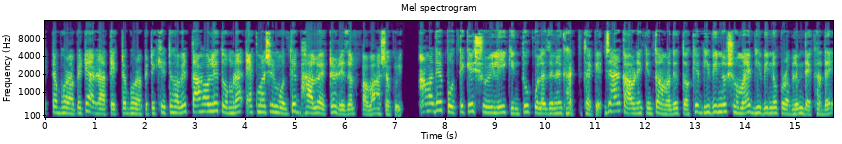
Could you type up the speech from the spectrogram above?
একটা ভরা পেটে আর রাতে একটা ভরা পেটে খেতে হবে, তাহলে তোমরা এক মাসের মধ্যে ভালো একটা রেজাল্ট পাবা, আশা করি। আমাদের প্রত্যেকের শরীরেই কিন্তু কোলাজেনের ঘাটতি থাকে, যার কারণে কিন্তু আমাদের ত্বকে বিভিন্ন সময় বিভিন্ন প্রবলেম দেখা দেয়।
